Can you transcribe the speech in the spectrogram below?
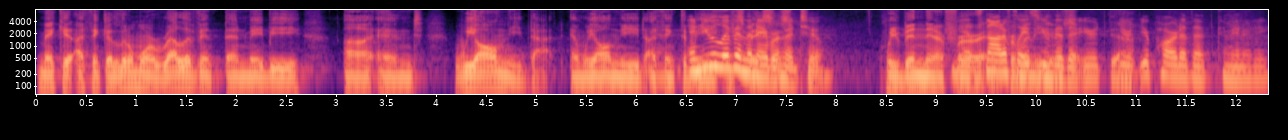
make it, I think, a little more relevant than maybe, uh, and we all need that, and we all need, yeah. I think, to and be. And you live in, in the neighborhood too. We've been there for. Yeah, it's not a place you years. visit. You're, yeah. you're, you're part of the community.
